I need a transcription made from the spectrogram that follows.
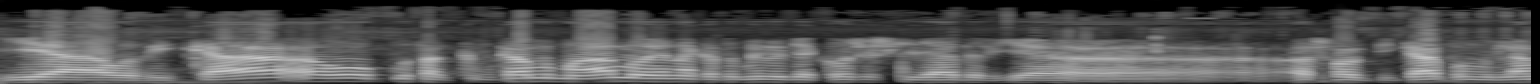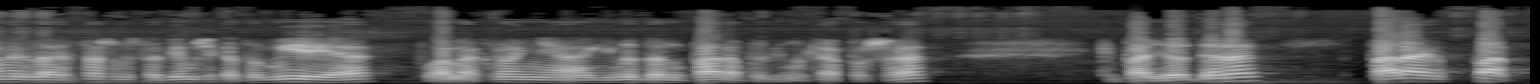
για οδικά, όπου θα βγάλουμε άλλο 1.200.000 για ασφαλτικά, που μιλάμε δηλαδή φτάσουμε στα 2,5 εκατομμύρια, που άλλα χρόνια γινόταν πάρα πολύ μικρά ποσά και παλιότερα. Παρά, πα,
